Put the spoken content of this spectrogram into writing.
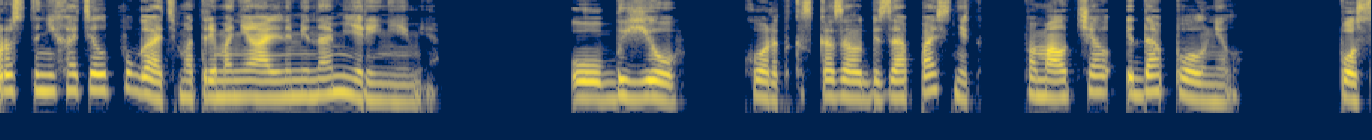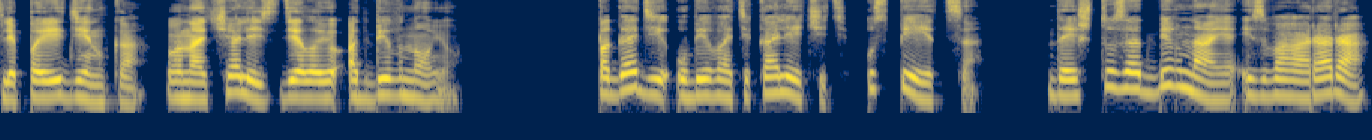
Просто не хотел пугать матримониальными намерениями. «Убью», — коротко сказал безопасник, помолчал и дополнил. «После поединка. Вначале сделаю отбивную». «Погоди убивать и калечить, успеется. Да и что за отбивная из Ваарара?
